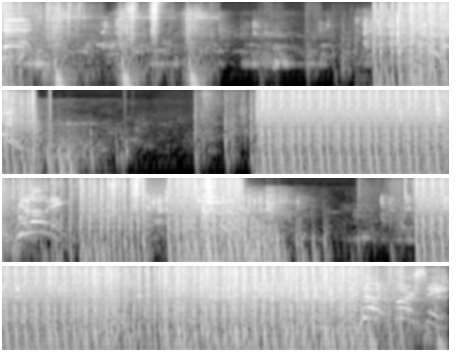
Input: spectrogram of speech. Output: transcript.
Dead! Reloading! Mercy!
